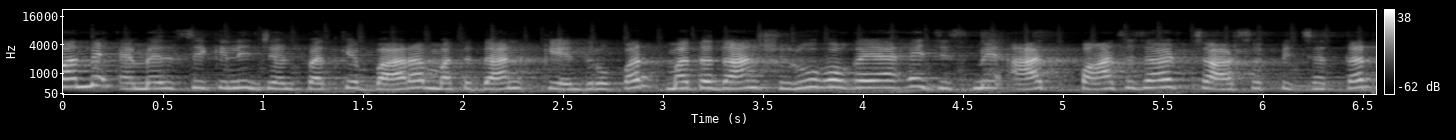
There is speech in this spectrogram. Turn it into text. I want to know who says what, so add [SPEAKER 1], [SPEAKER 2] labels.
[SPEAKER 1] मुरादाबाद में एमएलसी के लिए जनपद के 12 मतदान केंद्रों पर मतदान शुरू हो गया है, जिसमें आज पाँच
